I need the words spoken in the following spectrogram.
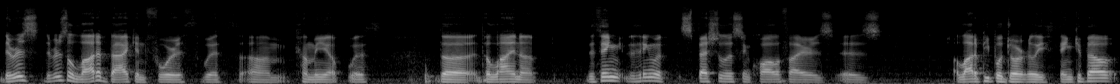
There was there was a lot of back and forth with um, coming up with the the lineup. The thing the thing with specialists and qualifiers is a lot of people don't really think about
